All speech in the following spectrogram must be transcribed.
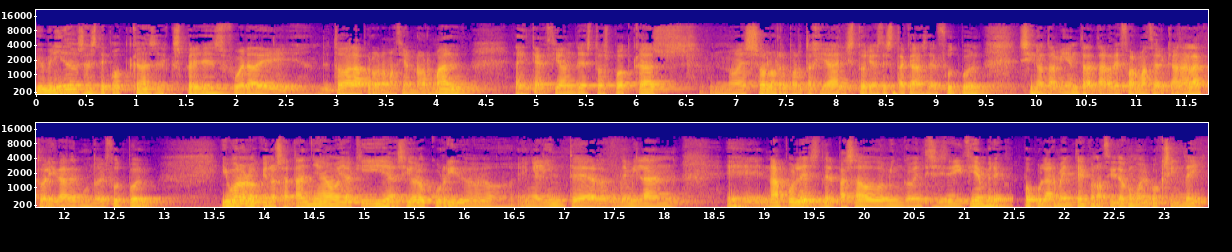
Bienvenidos a este podcast express fuera de, toda la programación normal. La intención de estos podcasts no es solo reportajear historias destacadas del fútbol, sino también tratar de forma cercana la actualidad del mundo del fútbol. Y bueno, lo que nos ataña hoy aquí ha sido lo ocurrido en el Inter de Milán eh, del pasado domingo 26 de diciembre, popularmente conocido como el Boxing Day.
